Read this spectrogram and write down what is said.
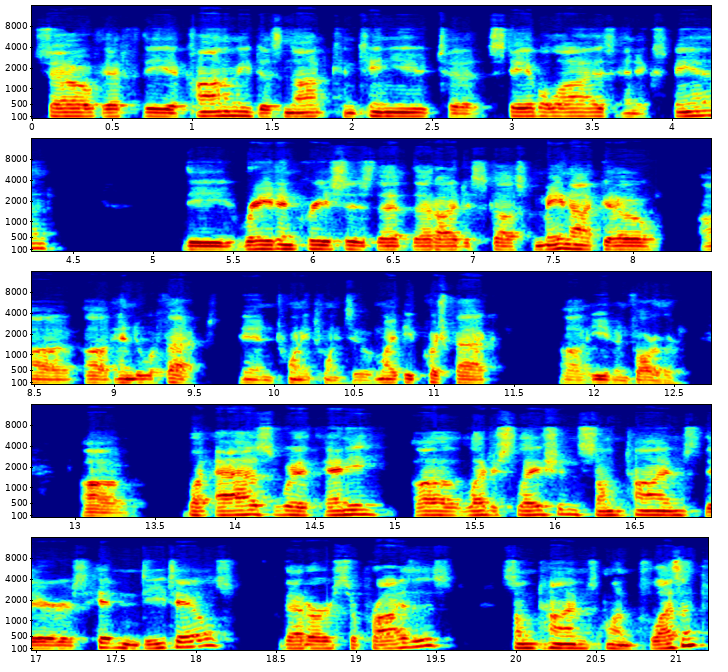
So if the economy does not continue to stabilize and expand, the rate increases that, that I discussed may not go into effect in 2022. It might be pushed back even farther. but as with any legislation, sometimes there's hidden details that are surprises, sometimes unpleasant,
